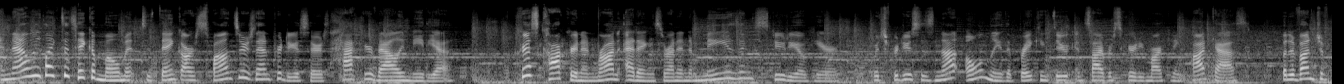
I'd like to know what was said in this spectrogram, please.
And now we'd like to take a moment to thank our sponsors and producers, Hacker Valley Media. Chris Cochran and Ron Eddings run an amazing studio here, which produces not only the Breaking Through in Cybersecurity Marketing podcast, but a bunch of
